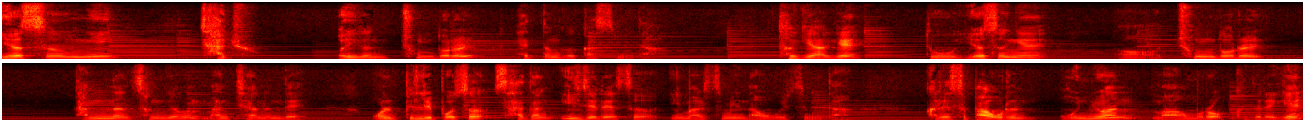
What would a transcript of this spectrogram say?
여성이 자주 의견 충돌을 했던 것 같습니다. 특이하게 두 여성의 어, 충돌을 담는 성경은 많지 않은데 오늘 빌립보서 4장 2절에서 이 말씀이 나오고 있습니다. 그래서 바울은 온유한 마음으로 그들에게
